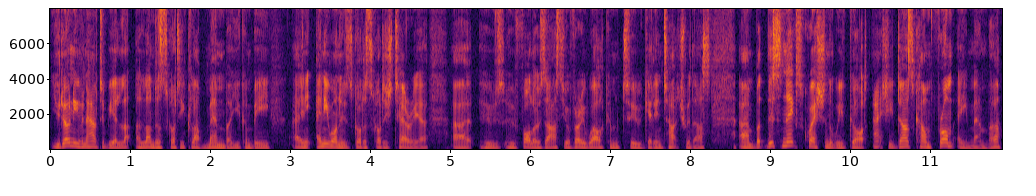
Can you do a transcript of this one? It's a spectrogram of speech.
you don't even have to be a, a London Scotty Club member. You can be any, anyone who's got a Scottish Terrier uh, who's who follows us. You're very welcome to get in touch with us. Um, but this next question that we've got actually does come from a member.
